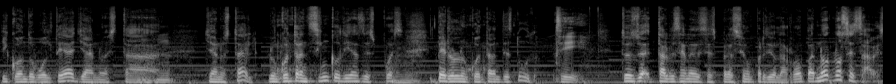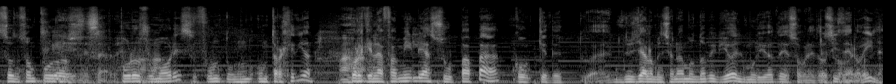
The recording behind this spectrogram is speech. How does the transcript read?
y cuando voltea ya no está ya no está él. Lo encuentran cinco días después, pero lo encuentran desnudo. Sí. Entonces tal vez en la desesperación perdió la ropa. No, no se sabe, son, son puros, sabe. puros Ajá. rumores. Fue un, un- un tragedión. Ajá. Porque en la familia su papá, con que de- eh, ya lo mencionamos, no vivió, él murió de sobredosis de, heroína.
